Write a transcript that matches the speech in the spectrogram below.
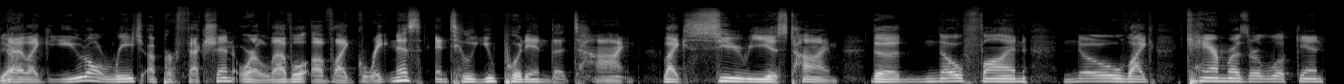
Yeah. That like you don't reach a perfection or a level of like greatness until you put in the time. Like serious time. The no fun, no like cameras are looking,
